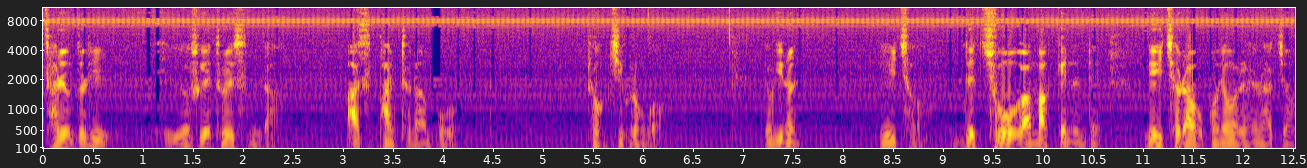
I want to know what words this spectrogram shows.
자료들이 이 속에 들어있습니다. 아스팔트나 뭐 벽지 그런 거. 여기는 네이처. 네처가 맞겠는데 네이처라고 번역을 해놨죠.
